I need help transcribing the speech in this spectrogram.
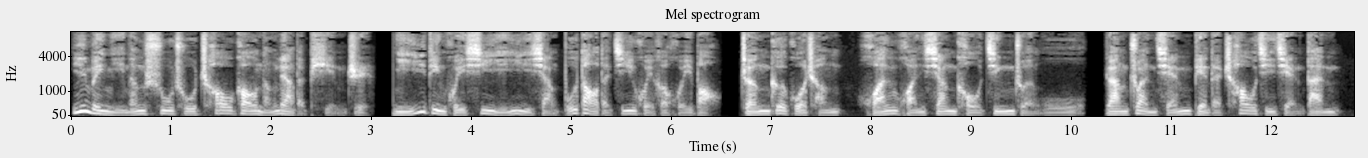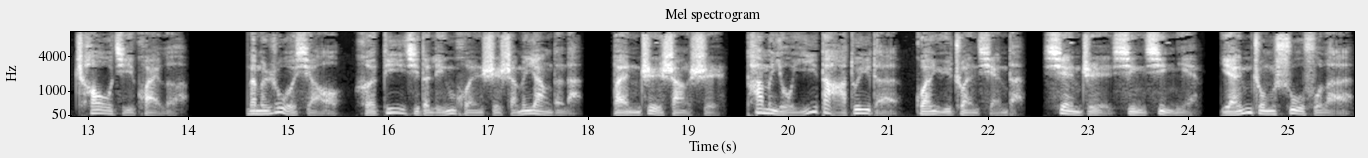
因为你能输出超高能量的品质，你一定会吸引意想不到的机会和回报。整个过程环环相扣，精准无误，让赚钱变得超级简单、超级快乐。那么弱小和低级的灵魂是什么样的呢？本质上是他们有一大堆的关于赚钱的限制性信念。严重束缚了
